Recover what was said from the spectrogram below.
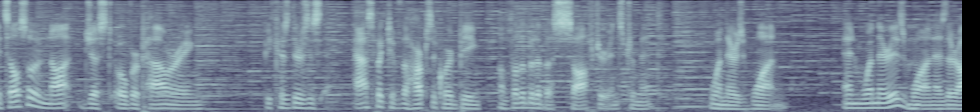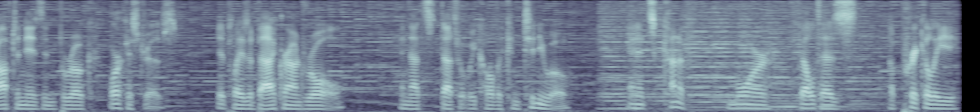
it's also not just overpowering because there's this aspect of the harpsichord being a little bit of a softer instrument when there's one. And when there is Mhm. one, as there often is in Baroque orchestras, it plays a background role. And that's that's what we call the continuo. And it's kind of more felt as a prickly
